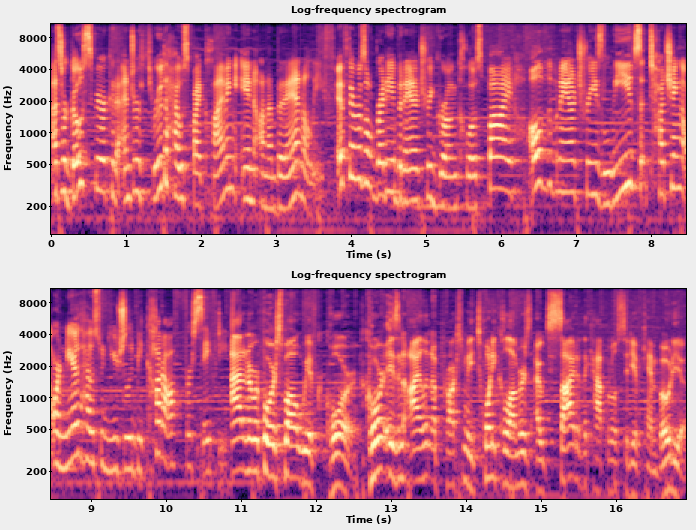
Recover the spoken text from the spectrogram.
as her ghost spirit could enter through the house by climbing in on a banana leaf. If there was already a banana tree growing close by, all of the banana tree's leaves touching or near the house would usually be cut off for safety. At a number 4 spot, we have Kokor. Kokor is an island approximately 20 kilometers outside of the capital city of Cambodia.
